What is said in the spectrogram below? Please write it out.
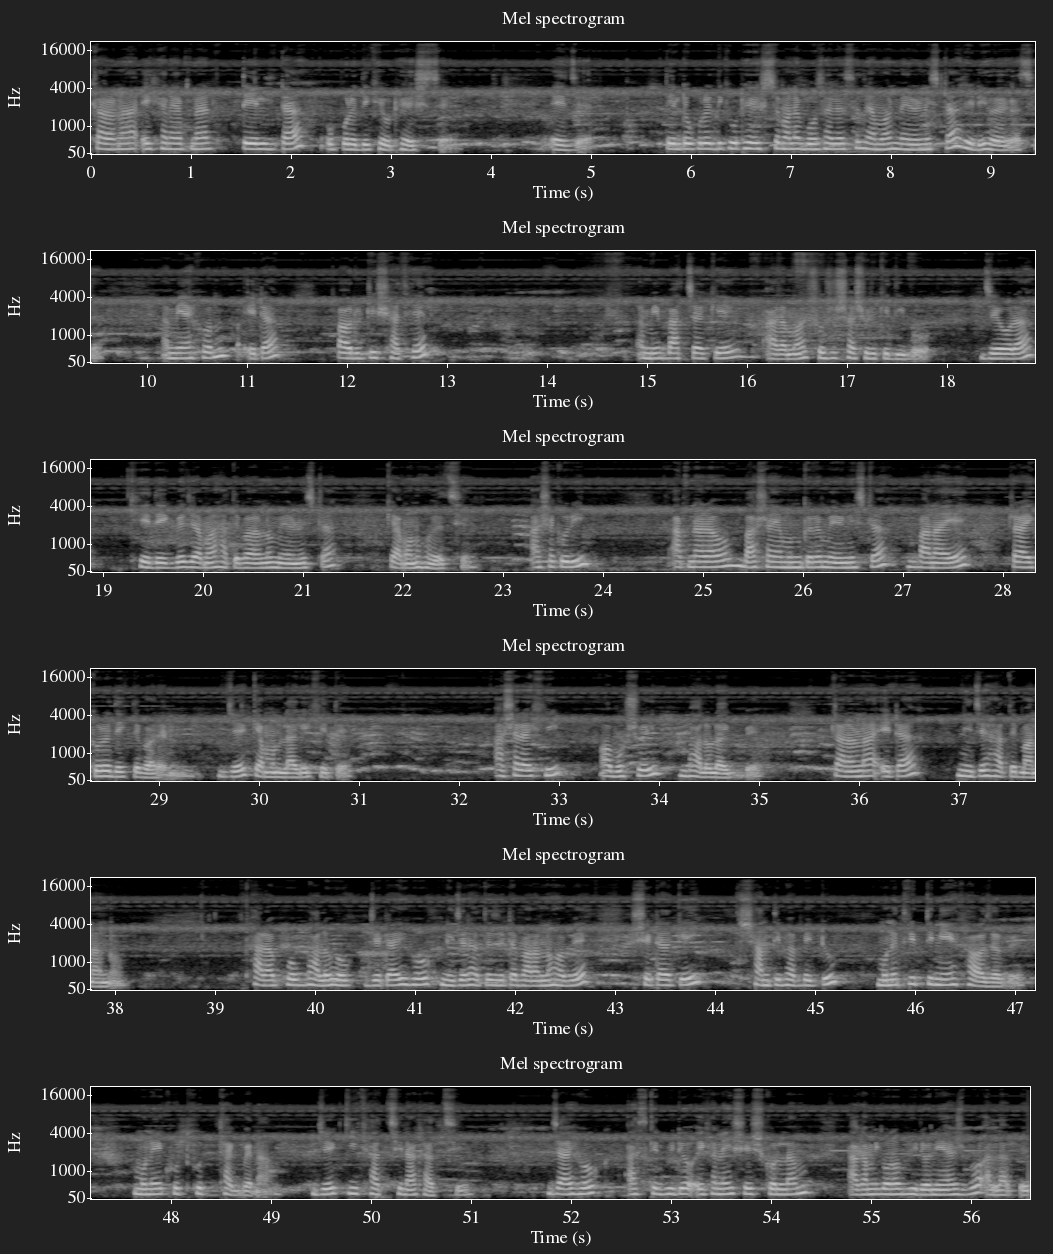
কেননা এখানে আপনার তেলটা উপরের দিকে উঠে এসছে। এই যে, তেলটা উপরের দিকে উঠে এসছে মানে বোঝা গেছে যে আমার মেয়োনিজটা রেডি হয়ে গেছে। আমি এখন এটা পাউরুটির সাথে আমি বাচ্চাকে আর আমার শ্বশুর শাশুড়িকে দিব যে ওরা খেয়ে দেখবে যে আমার হাতে বানানো মেয়োনিজটা কেমন হয়েছে। আশা করি আপনারাও বাসায় এমন করে মেয়োনিজটা বানায়ে ট্রাই করে দেখতে পারেন যে কেমন লাগে খেতে। আশা রাখি অবশ্যই ভালো লাগবে, কেননা এটা নিজে হাতে বানানো। খারাপ হোক, ভালো হোক, যেটাই হোক, নিজের হাতে যেটা বানানো হবে, সেটাকেই শান্তিভাবে একটু মনে তৃপ্তি নিয়ে খাওয়া যাবে। মনে খুঁতখুত থাকবে না যে কি খাচ্ছি, না খাচ্ছি। যাই হোক, আজকের ভিডিও এখানেই শেষ করলাম। আগামী কোনো ভিডিও নিয়ে আসব। আল্লাহ হাফেজ।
